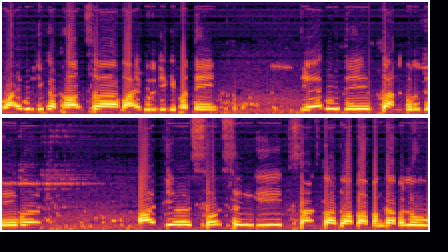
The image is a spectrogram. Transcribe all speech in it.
ਵਾਹਿਗੁਰੂ ਜੀ ਕਾ ਖਾਲਸਾ, ਵਾਹਿਗੁਰੂ ਜੀ ਕੀ ਫਤਿਹ। ਜੈ ਗੁਰਦੇਵ, ਧੰਨ ਗੁਰਦੇਵ। ਅੱਜ ਸੁਰ ਸੰਗੀਤ ਸੰਸਥਾ ਦੁਆਬਾ ਬੰਗਾ ਵੱਲੋਂ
